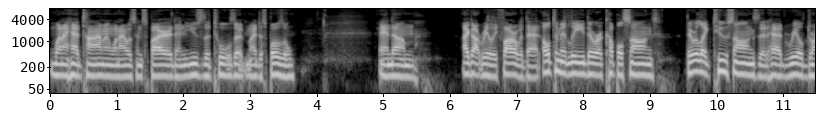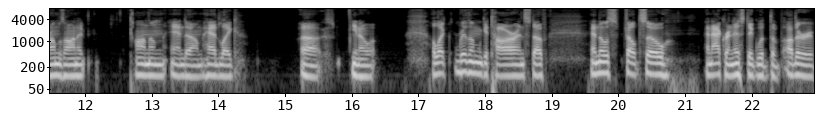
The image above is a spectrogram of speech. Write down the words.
when i had time and when i was inspired and use the tools at my disposal. And um i got really far with that. Ultimately there were a couple songs. There were like two songs that had real drums on it on them and um, had like uh you know elect rhythm guitar and stuff. And those felt so anachronistic with the other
